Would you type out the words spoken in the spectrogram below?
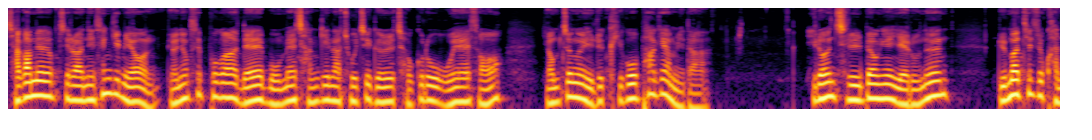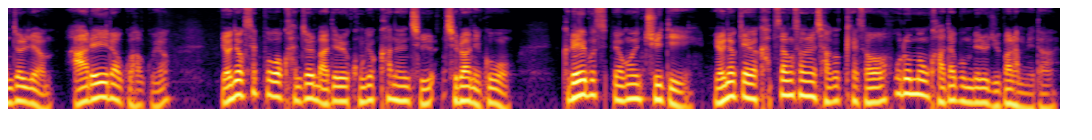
자가 면역 질환이 생기면 면역 세포가 내 몸의 장기나 조직을 적으로 오해해서 염증을 일으키고 파괴합니다. 이런 질병의 예로는 류마티스 관절염 RA라고 하고요. 면역세포가 관절 마디를 공격하는 질, 질환이고 그레이브스 병은 GD, 면역계가 갑상선을 자극해서 호르몬 과다 분비를 유발합니다.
